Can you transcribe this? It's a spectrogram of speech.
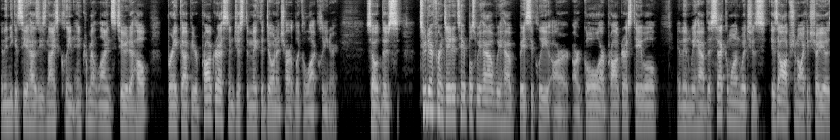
And then you can see it has these nice clean increment lines too to help break up your progress and just to make the donut chart look a lot cleaner. So there's two different data tables we have. We have basically our, our goal, our progress table, and then we have the second one, which is is optional. I can show you a,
